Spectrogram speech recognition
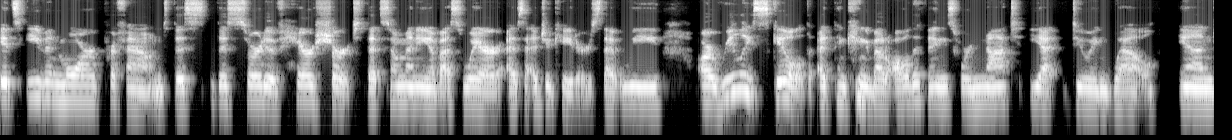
it's even more profound this this sort of hair shirt that so many of us wear as educators that we are really skilled at thinking about all the things we're not yet doing well. And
